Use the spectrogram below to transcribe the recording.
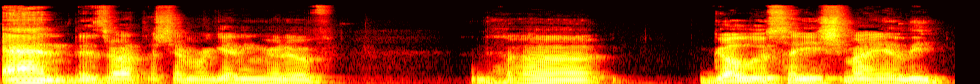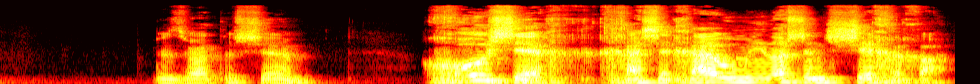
and Bezrat Hashem, we're getting rid of the Galus HaYishmaeli. Bezrat Hashem. Choshech, Chashecha u'miloshen shechacha.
